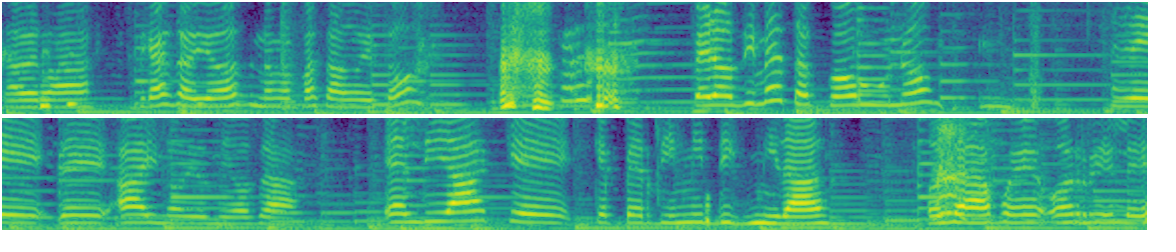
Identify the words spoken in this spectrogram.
La verdad, gracias a Dios no me ha pasado eso. Pero sí me tocó uno de, de ay, no, Dios mío, o sea, el día que, que perdí mi dignidad. O sea, fue horrible.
